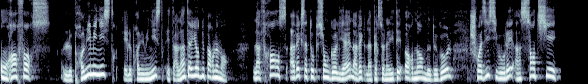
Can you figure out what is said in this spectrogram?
on renforce le Premier ministre et le Premier ministre est à l'intérieur du Parlement. La France, avec cette option gaulienne, avec la personnalité hors norme de De Gaulle, choisit, si vous voulez, un sentier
